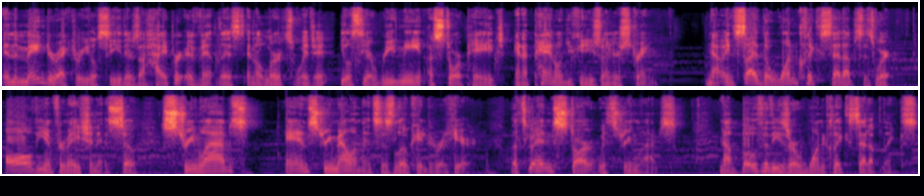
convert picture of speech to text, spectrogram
In the main directory, you'll see there's a Hyper Event List and Alerts widget. You'll see a README, a store page, and a panel you can use on your stream. Now, inside the one-click setups is where all the information is. So Streamlabs and Stream Elements is located right here. Let's go ahead and start with Streamlabs. Now, both of these are one-click setup links.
